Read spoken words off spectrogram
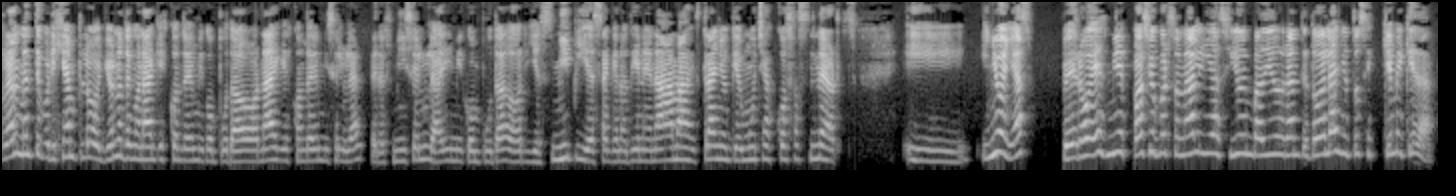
realmente, por ejemplo, yo no tengo nada que esconder en mi computador, nada que esconder en mi celular, pero es mi celular y mi computador y es mi pieza que no tiene nada más extraño que muchas cosas nerds y, y ñoñas, pero es mi espacio personal y ha sido invadido durante todo el año. Entonces, ¿qué me queda?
